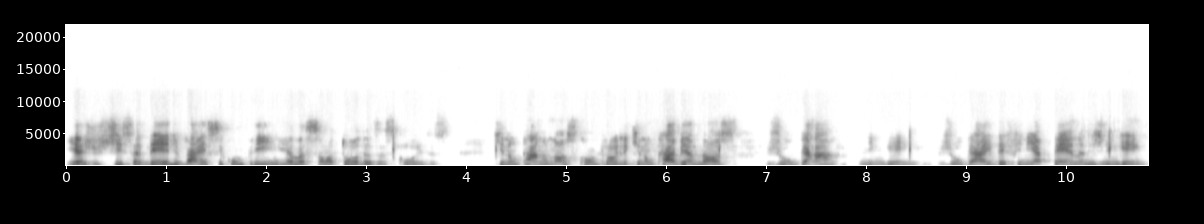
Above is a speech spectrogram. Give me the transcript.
e a justiça dele vai se cumprir em relação a todas as coisas, que não está no nosso controle, que não cabe a nós julgar ninguém, julgar e definir a pena de ninguém,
